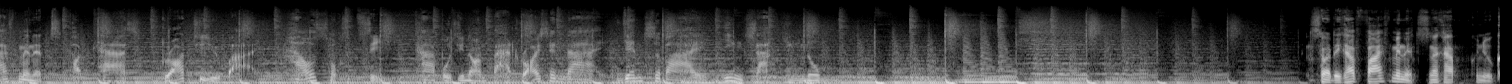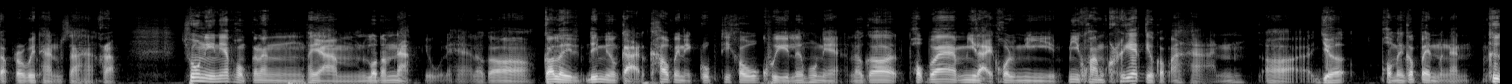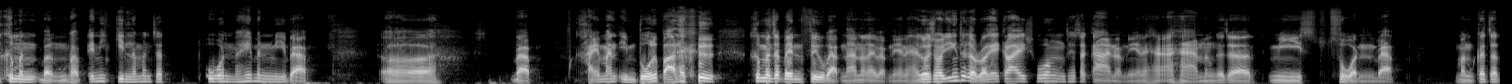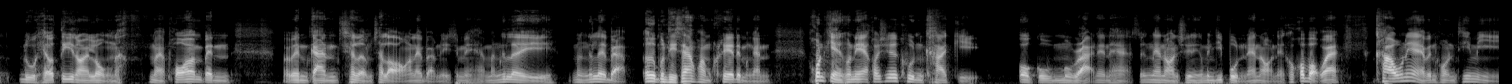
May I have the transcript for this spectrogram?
5 minutes podcast brought to you by House 64ค่าปูที่นอน 800 เส้นได้ เย็นสบาย ยิ่งซักยิ่งนุ่ม สวัสดีครับ 5 minutes นะครับ คุณอยู่กับประวิทยานุสาหะครับ ช่วงนี้เนี่ยผมกำลังพยายามลดน้ำหนักอยู่นะฮะ แล้วก็ ก็เลยได้มีโอกาสเข้าไปในกลุ่มที่เขาคุยเรื่องพวกนี้ แล้วก็พบว่ามีหลายคนมี มีความเครียดเกี่ยวกับอาหารเอ่อเยอะ ผมเองก็เป็นเหมือนกัน คือคือมันแบบแบบเอ้นี่กินแล้วมันจะอ้วนไหมให้มันมีแบบ เอ่อแบบไขมันอิ่มตัวหรือเปล่าอะไรคือ คือมันจะเป็น feel แบบนั้นอะไรแบบนี้นะฮะโดยเฉพาะยิ่งถ้าเกิดว่าใกล้ๆช่วงเทศกาลแบบนี้นะฮะอาหารมันก็จะมีส่วนแบบ มันก็จะดู healthy น้อยลงนะหมายเพราะว่ามันเป็นมันเป็นการเฉลิมฉลองอะไรแบบนี้ใช่ไหมฮะมันก็เลยมันก็เลยแบบเออบางทีสร้างความเครียดได้เหมือนกัน คนเขียนคนนี้เขาชื่อคุณคากิ อกุมุระเนี่ยนะฮะซึ่งแน่นอนชื่อนี้เขาเป็นญี่ปุ่นแน่นอนเนี่ยเขาก็บอกว่าเขาเนี่ยเป็นคนที่มี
